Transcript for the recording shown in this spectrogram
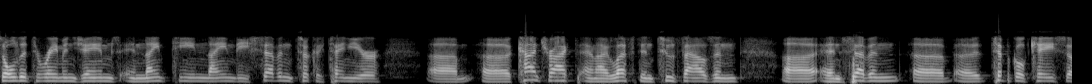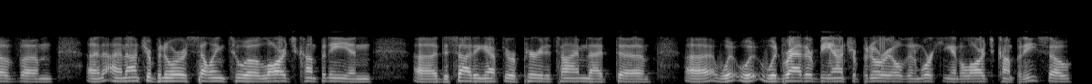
Sold it to Raymond James in 1997. Took a 10-year um, uh, contract, and I left in 2000 uh, and seven, uh, a typical case of um, an, an entrepreneur selling to a large company and uh, deciding after a period of time that uh, uh, w- w- would rather be entrepreneurial than working in a large company. So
